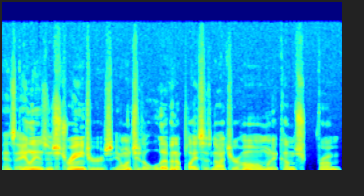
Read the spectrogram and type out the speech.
As aliens and strangers, I want you to live in a place that's not your home when it comes from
